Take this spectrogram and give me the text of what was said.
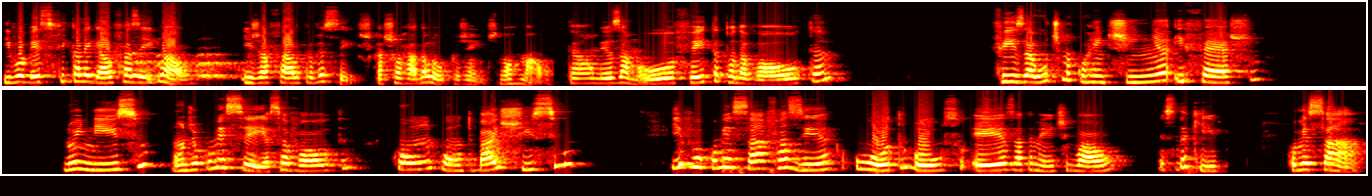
e vou ver se fica legal fazer igual. E já falo para vocês, cachorrada louca, gente, normal. Então, meus amor, feita toda a volta, fiz a última correntinha e fecho no início, onde eu comecei essa volta, com um ponto baixíssimo e vou começar a fazer o outro bolso exatamente igual esse daqui. Começar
